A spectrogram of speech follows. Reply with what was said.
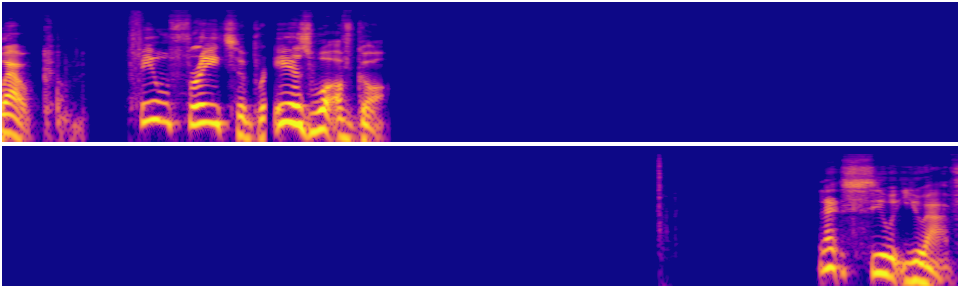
Welcome. Feel free to. Br- Here's what I've got. Let's see what you have.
